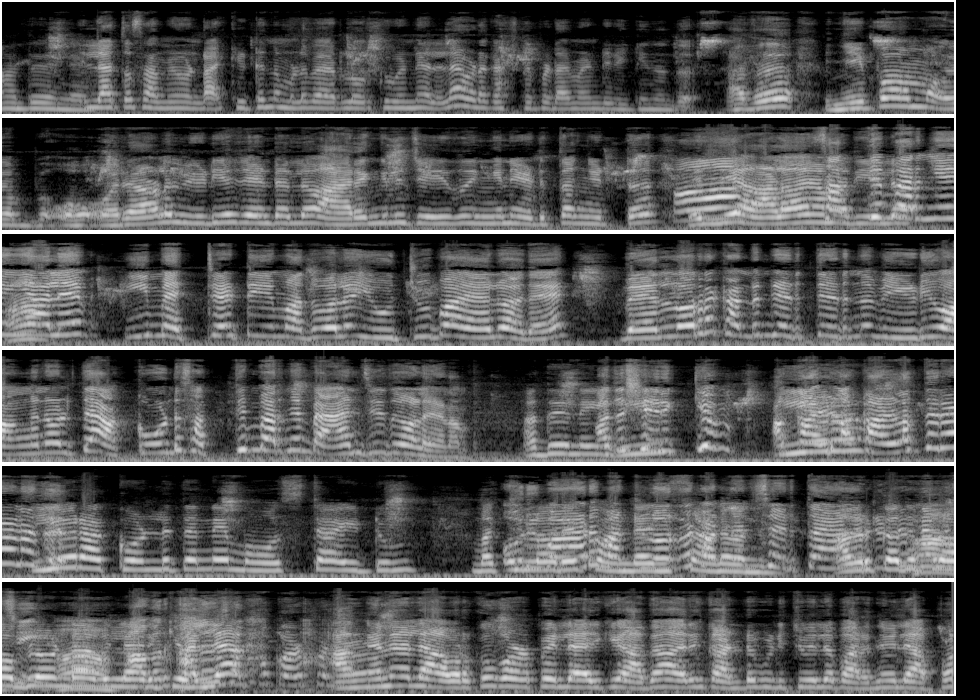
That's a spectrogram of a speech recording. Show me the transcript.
അത് തന്നെ. ഇല്ലാത്ത സമയം ഉണ്ടാക്കിയിട്ട് നമ്മൾ വേറെയുള്ളവർക്ക് വേണ്ടി അല്ല ഇവിടെ കഷ്ടപ്പെടാൻ വേണ്ടിയിരിക്കുന്നത്. അത് ഇനിയിപ്പം ഒ- ഒരാൾ വീഡിയോ ചെയ്യണ്ടല്ലോ? ആരെങ്കിലും ചെയ്ത് ഇങ്ങനെ എടുത്തങ്ങിട്ട് വലിയ ആളായ സത്യം മതിയല്ലോ. പറഞ്ഞു കഴിഞ്ഞാൽ ഈ മെറ്റ ടീം അതുപോലെ യൂട്യൂബ് ആയാലും അതെ വേറെയുള്ളവരുടെ കണ്ടന്റ് എടുത്തിടുന്ന വീഡിയോ അങ്ങനത്തെ അക്കൗണ്ട് സത്യം പറഞ്ഞ് ബാൻ ചെയ്ത് കളയണം. അത് തന്നെ. അത് ഈ- ശരിക്കും ഈ ഒരു- കള്ളത്തരാണ് ഈ ഒരു അക്കൗണ്ടിൽ തന്നെ മോസ്റ്റ് ആയിട്ടും കോണ്ടന്റ്സ് ആണ് ഇട്ടിട്ട് പ്രോബ്ലം ഉണ്ടാവില്ലായിരിക്കും അവർക്ക് അല്ല അങ്ങനെയല്ല അവർക്ക് കുഴപ്പമില്ലായിരിക്കും. അതാരും കണ്ടുപിടിച്ചില്ല പറഞ്ഞില്ല. അപ്പൊ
